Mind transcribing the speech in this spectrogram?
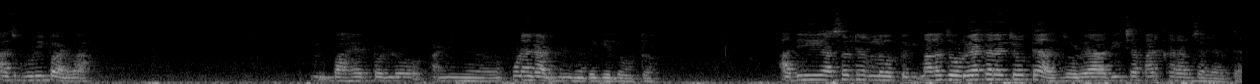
आज गुढीपाडवा बाहेर पडलो आणि पुण्या गाडगीमध्ये गेलो होतो. आधी असं ठरलं होतं की मला जोडव्या करायच्या होत्या जोडव्या आधीच्या फार खराब झाल्या होत्या.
